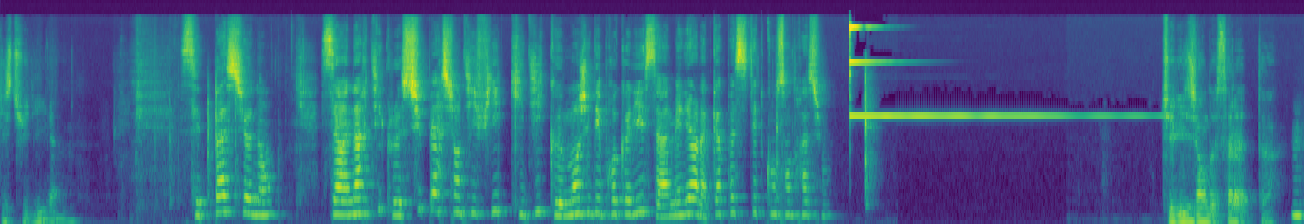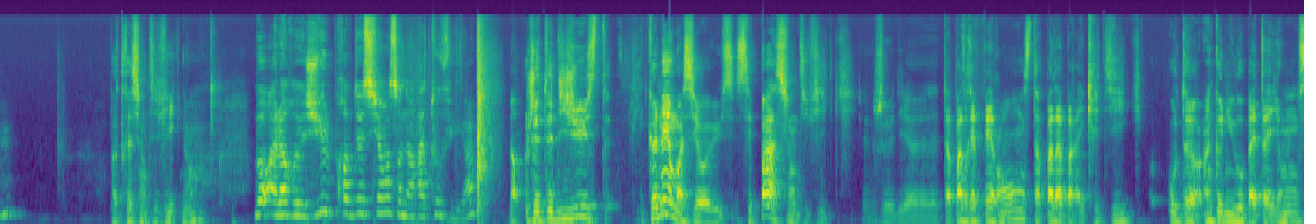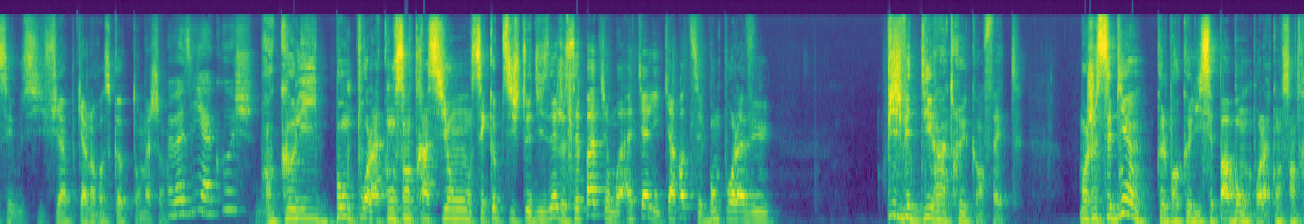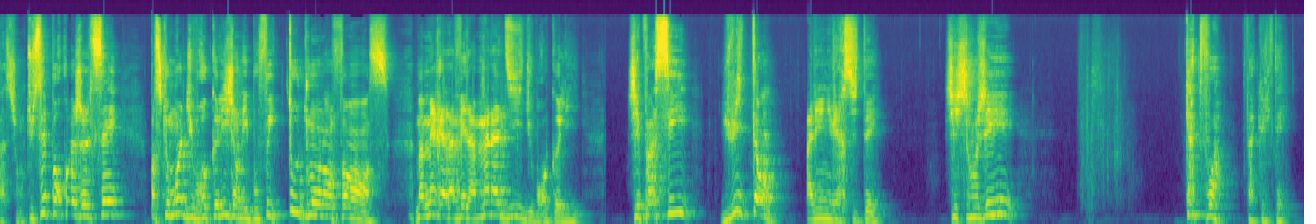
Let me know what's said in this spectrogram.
Qu'est-ce que tu dis là? C'est passionnant. C'est un article super scientifique qui dit que manger des brocolis, ça améliore la capacité de concentration. Tu lis ce genre de salade, toi? Mhm. Pas très scientifique, non? Bon, alors euh, Jules, prof de sciences, on aura tout vu. Hein. Non, je te dis juste, je les connais moi ces revues, c'est c'est pas scientifique. Je veux dire, euh, t'as pas de référence, t'as pas d'appareil critique, auteur inconnu au bataillon, c'est aussi fiable qu'un horoscope ton machin. Bah, Vas-y, accouche. Brocoli, bon pour la concentration, c'est comme si je te disais, je sais pas, tiens moi, ah tiens les carottes c'est bon pour la vue. Puis je vais te dire un truc en fait. Moi je sais bien que le brocoli c'est pas bon pour la concentration. Tu sais pourquoi je le sais? Parce que moi du brocoli j'en ai bouffé toute mon enfance. Ma mère elle avait la maladie du brocoli. J'ai passé 8 ans à l'université. J'ai changé 4 fois faculté.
